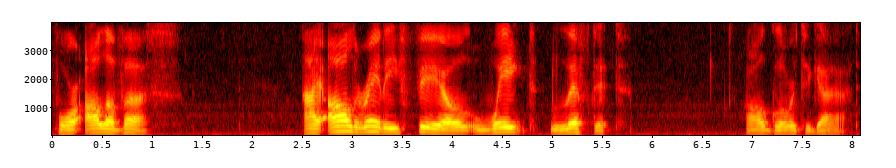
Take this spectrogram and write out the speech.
for all of us. I already feel weight lifted. All glory to God.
